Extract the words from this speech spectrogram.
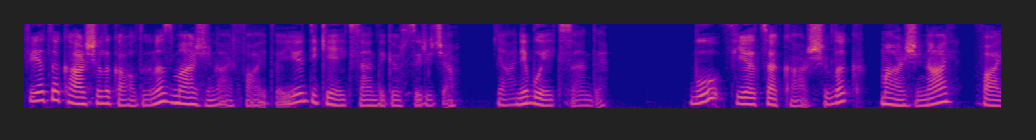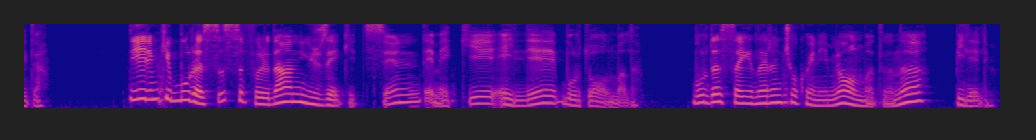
Fiyata karşılık aldığınız marjinal faydayı dikey eksende göstereceğim. Yani bu eksende. Bu fiyata karşılık marjinal fayda. Diyelim ki burası sıfırdan 100'e gitsin. Demek ki 50 burada olmalı. Burada sayıların çok önemli olmadığını bilelim.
